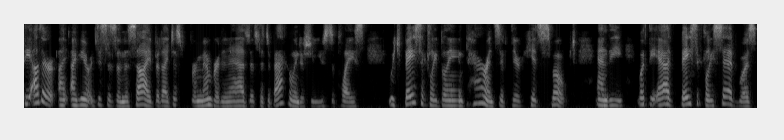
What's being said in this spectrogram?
The other I, I, you know this is an aside but i just remembered an ad that the tobacco industry used to place which basically blamed parents if their kids smoked. And the what the ad basically said was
